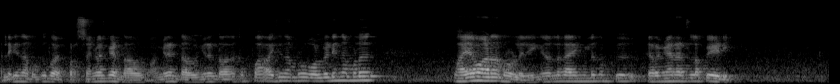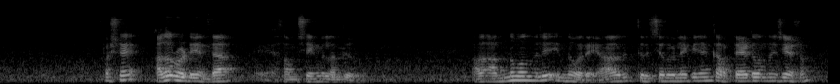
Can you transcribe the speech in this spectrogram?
അല്ലെങ്കിൽ നമുക്ക് പ്രശ്നങ്ങളൊക്കെ ഉണ്ടാവും. അങ്ങനെ ഉണ്ടാവും ഇങ്ങനെ ഉണ്ടാവും അതൊക്കെ വായിച്ച് നമ്മൾ ഓൾറെഡി നമ്മൾ ഭയമാണ് നമ്മളുള്ളിൽ. ഇങ്ങനെയുള്ള കാര്യങ്ങളിൽ നമുക്ക് ഇറങ്ങാനായിട്ടുള്ള പേടി. പക്ഷേ അതോടുകൂടി എന്റെ സംശയങ്ങളെല്ലാം തീർന്നു. അത് അന്ന് മുതൽ ഇന്ന് വരെ ആ ഒരു തിരിച്ചറിവിലേക്ക് ഞാൻ കറക്റ്റായിട്ട് വന്നതിന് ശേഷം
